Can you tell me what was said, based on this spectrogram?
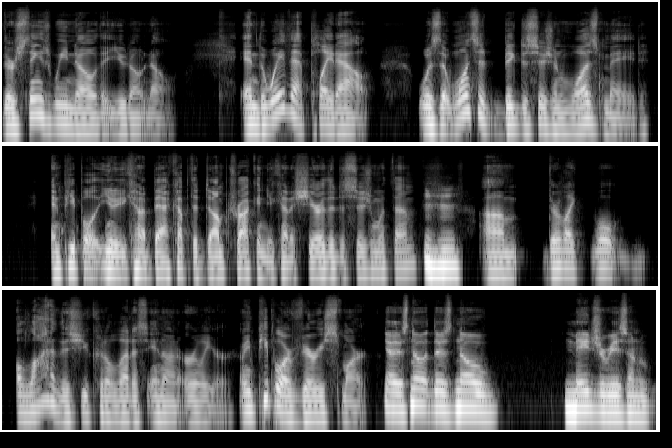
there's things we know that you don't know. And the way that played out was that once a big decision was made and people, you know, you kind of back up the dump truck and you kind of share the decision with them, Mhm. um, they're like, well, a lot of this you could have let us in on earlier. I mean, people are very smart. Yeah, there's no there's no major reason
